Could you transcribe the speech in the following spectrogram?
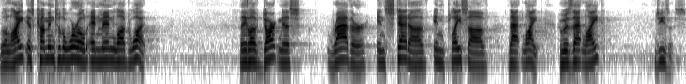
The light is come into the world, and men loved what? They loved darkness rather instead of, in place of that light. Who is that light? Jesus.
